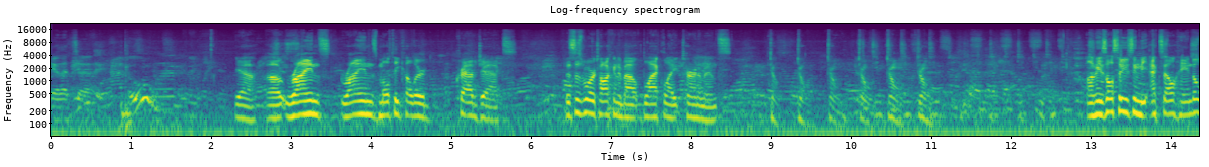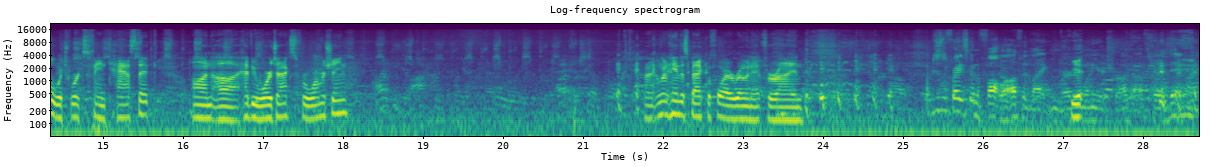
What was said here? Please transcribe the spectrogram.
Yeah, that's uh. Ooh. Yeah, uh, Ryan's Ryan's multicolored crab jacks. This is what we're talking about blacklight tournaments. Don't, don't, don't, don't, don't, don't. Um, he's also using the XL handle, which works fantastic on uh, heavy warjacks for War Machine. All right, I'm gonna hand this back before I ruin it for Ryan. I'm just afraid it's gonna fall off and like murder Yeah. one of your Troggoths right there.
